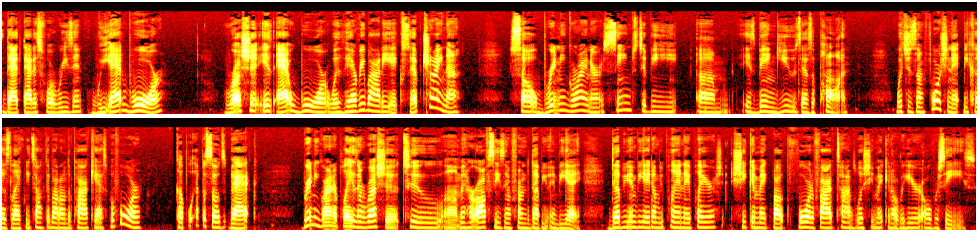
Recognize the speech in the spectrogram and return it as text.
that that is for a reason. We at war. Russia is at war with everybody except China. So Brittney Griner seems to be um, is being used as a pawn, which is unfortunate because, like we talked about on the podcast before, a couple episodes back, Brittney Griner plays in Russia to um, in her off season from the WNBA. WNBA don't be playing their players. She can make about four to five times what she making over here overseas.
